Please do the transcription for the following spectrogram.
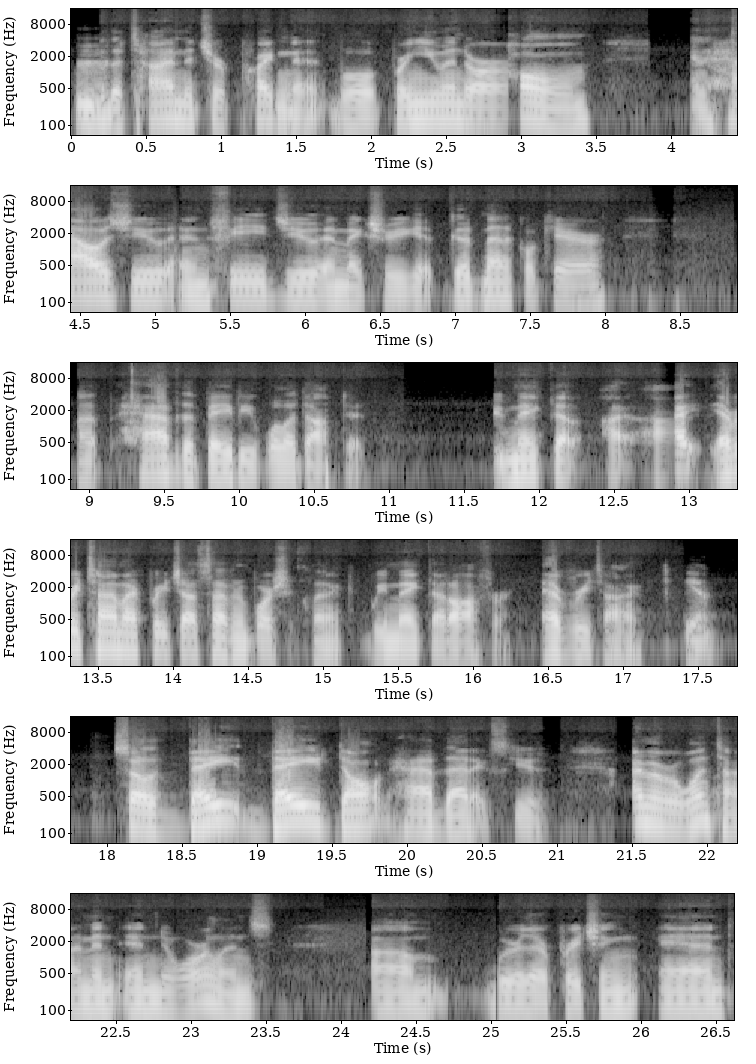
for Mm. the time that you're pregnant. We'll bring you into our home and house you and feed you and make sure you get good medical care. Uh, have the baby. We'll adopt it. We make that. I, I every time I preach outside of an abortion clinic, we make that offer every time. Yeah. So they they don't have that excuse. I remember one time in in New Orleans, um, we were there preaching, and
